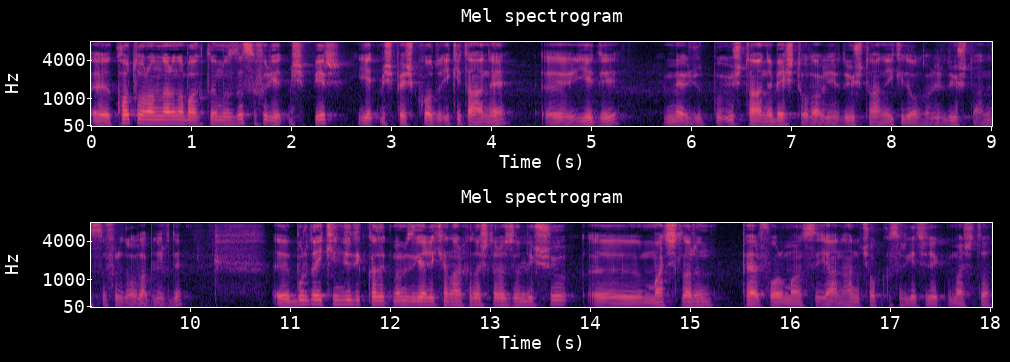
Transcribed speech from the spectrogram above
E, kod oranlarına baktığımızda 0.71, 75 kodu 2 tane e, 7 mevcut. Bu 3 tane 5 de olabilirdi, 3 tane 2 de olabilirdi, 3 tane 0 da olabilirdi. E, burada ikinci dikkat etmemiz gereken arkadaşlar özellik şu e, maçların performansı yani hani çok kısır geçecek bir maçta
